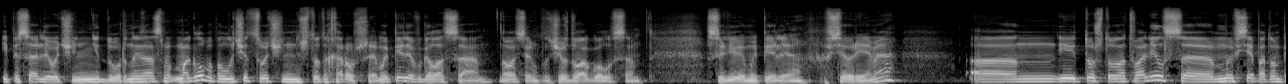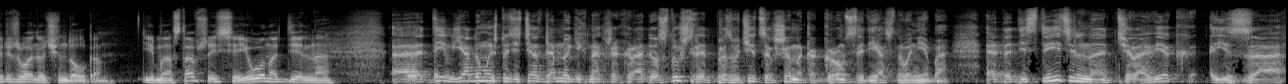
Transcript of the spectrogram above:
И писали очень недурно. И у нас могло бы получиться очень что-то хорошее. Мы пели в голоса, ну, во всяком случае, в два голоса. С Ильей мы пели все время. А, И то, что он отвалился, мы все потом переживали очень долго. И мы оставшиеся, и он отдельно. Э, Дим, я думаю, что сейчас для многих наших радиослушателей это прозвучит совершенно как гром среди ясного неба. Это действительно человек из-за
